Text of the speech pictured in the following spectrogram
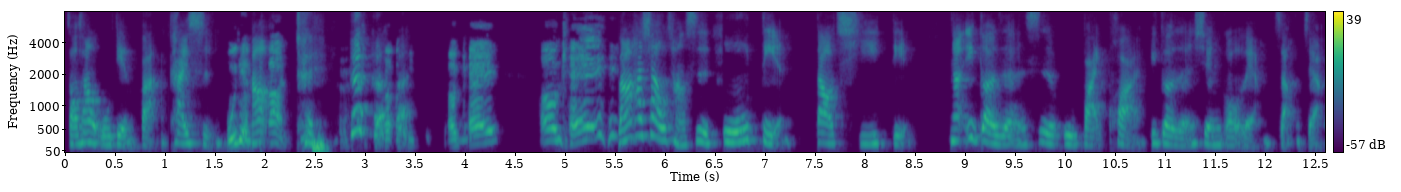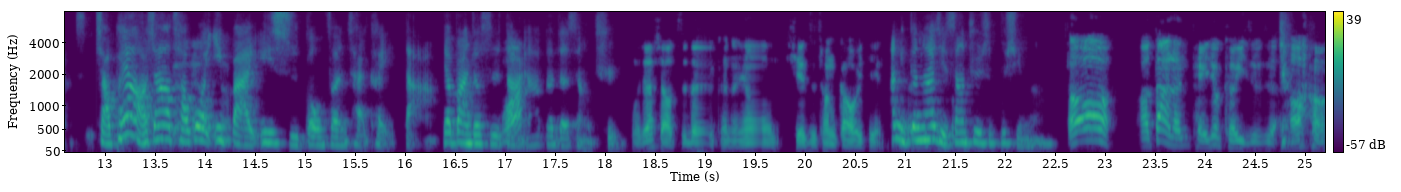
早上五点半开始，五点半，对，OK OK，然后它下午场是五点。到七点，那一个人是五百块，一个人限购两张这样子。小朋友好像要超过一百一十公分才可以搭，要不然就是大人要跟着上去。我家小只的可能要鞋子穿高一点。那、啊、你跟他一起上去是不行吗？哦。哦，大人陪就可以，是不是？哦，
